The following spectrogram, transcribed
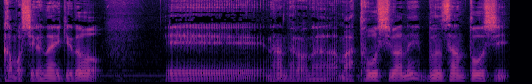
かもしれないけど、えー、なんだろうな、まあ投資はね、分散投資。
